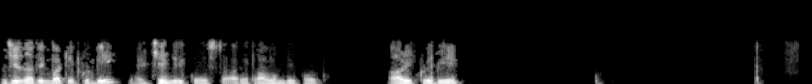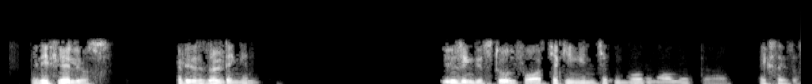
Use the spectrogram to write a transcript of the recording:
which is nothing but it could be a change request or a problem report or it could be any failures that is resulting in using this tool for checking in checking out and all that uh, exercises.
